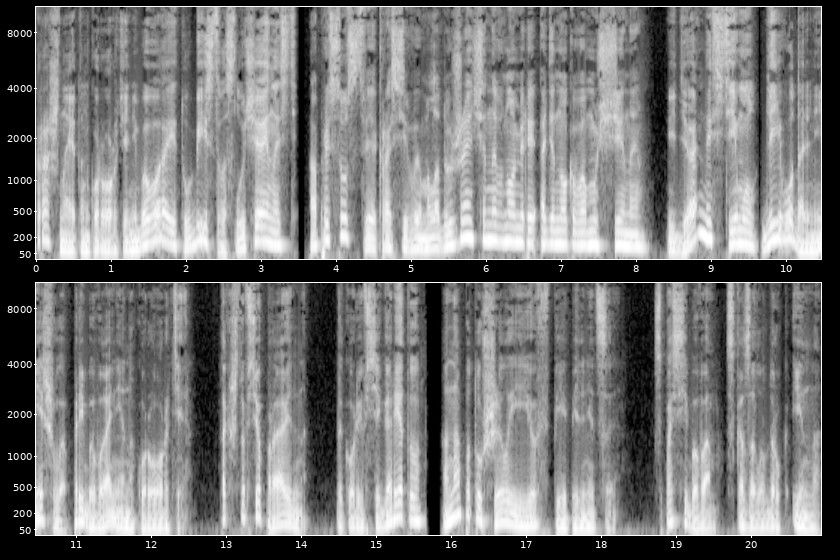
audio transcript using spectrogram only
Краш на этом курорте не бывает, убийство — случайность, а присутствие красивой молодой женщины в номере одинокого мужчины Идеальный стимул для его дальнейшего пребывания на курорте. Так что все правильно. Докурив сигарету, она потушила ее в пепельнице. «Спасибо вам», — сказала вдруг Инна.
